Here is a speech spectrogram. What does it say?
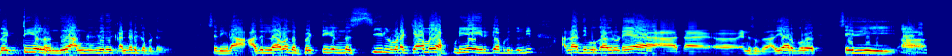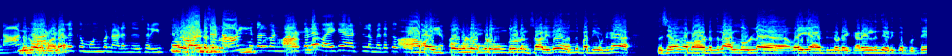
பெட்டிகள் வந்து அங்கங்கிருந்து கண்டெடுக்கப்பட்டது. சரிங்களா? அது இல்லாம அந்த பெட்டிகள் இன்னும் சீல் உடைக்காம அப்படியே இருக்கு அப்படின்னு சொல்லி அதிமுகவினுடைய என்ன சொல்றது அதிகாரப்பூர்வ செய்தி நிறுவனமான முன்பு நடந்தது சார் ஆமா. இப்ப உள்ள உங்களோட உங்களுடன் ஸ்டாலினே வந்து பாத்தீங்க அப்படின்னா சிவகங்கை மாவட்டத்துல அங்க உள்ள வைகை ஆற்றினுடைய கரையில இருந்து எடுக்கப்பட்டு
